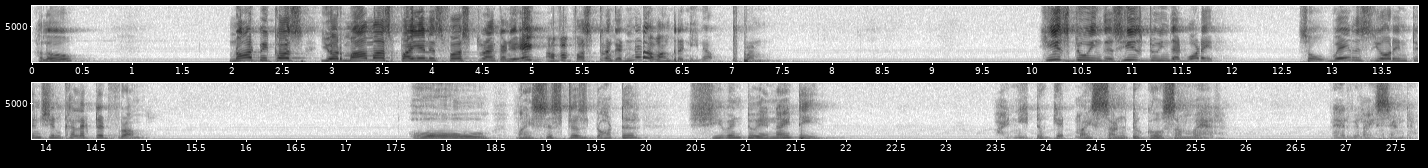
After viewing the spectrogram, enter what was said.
Hello? Not because your mama's payan is first rank and you, hey, I'm first rank. He's doing this, he's doing that. What? So, where is your intention collected from? Oh, my sister's daughter she went to NIT. I need to get my son to go somewhere. Where will I send him?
